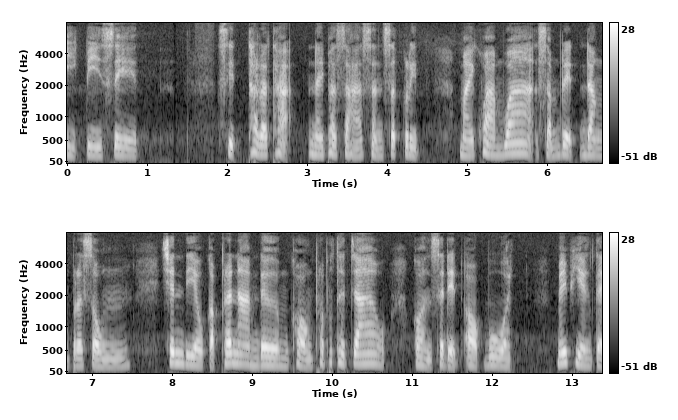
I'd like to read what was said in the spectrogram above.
อีกปีเศษ สิทธรถะในภาษาสันสกฤต หมายความว่าสำเร็จดังประสงค์ เช่นเดียวกับพระนามเดิมของพระพุทธเจ้าก่อนเสด็จออกบวช ไม่เพียงแต่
